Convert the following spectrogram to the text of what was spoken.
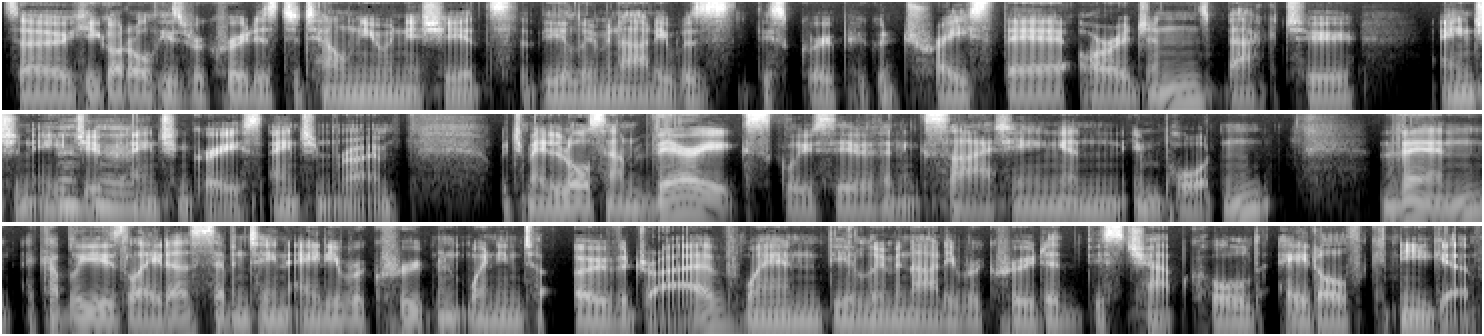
So he got all his recruiters to tell new initiates that the Illuminati was this group who could trace their origins back to ancient Egypt, ancient Greece, ancient Rome, which made it all sound very exclusive and exciting and important. Then, a couple of years later, 1780, recruitment went into overdrive when the Illuminati recruited this chap called Adolf Knigge.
